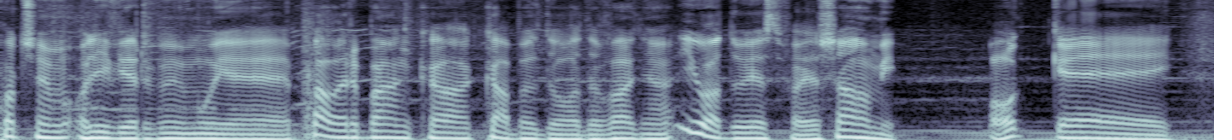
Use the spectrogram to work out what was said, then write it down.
Po czym Oliwier wyjmuje powerbanka, kabel do ładowania i ładuje swoje Xiaomi. Okej. Okay.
